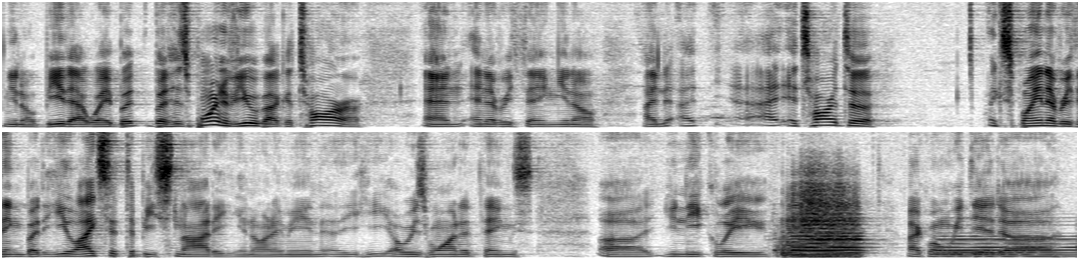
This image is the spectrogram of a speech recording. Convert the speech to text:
you know, be that way. But but his point of view about guitar and and everything, you know, I, I, I, it's hard to explain everything, but he likes it to be snotty. You know what I mean? He always wanted things uh, uniquely, like when we did. Uh,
